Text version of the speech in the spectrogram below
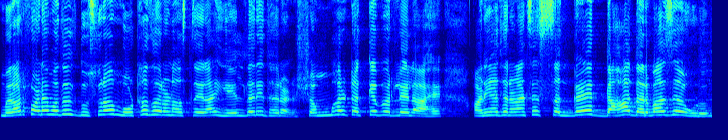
मराठवाड्यामधील दुसरं मोठं धरण असलेला येलदरी धरण शंभर टक्के भरलेलं आहे. आणि या धरणाचे सगळे दहा दरवाजे उघडून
